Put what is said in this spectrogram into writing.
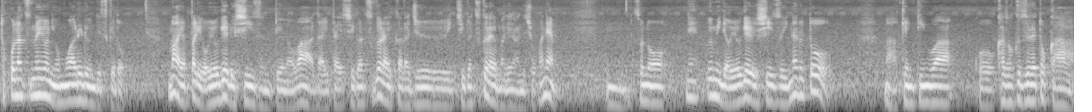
常夏のように思われるんですけどまあやっぱり泳げるシーズンっていうのはだいたい4月ぐらいから11月ぐらいまでなんでしょうかね。うん、そのね海で泳げるシーズンになるとまあケンティンはこう家族連れとか、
